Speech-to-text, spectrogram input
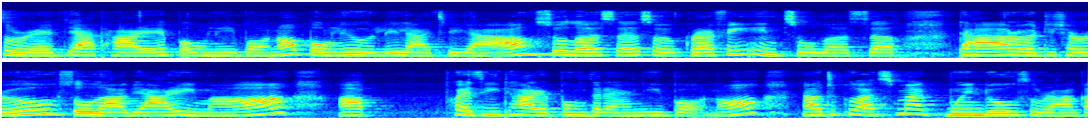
ဆိုရဲပြထားတဲ့ပုံလေးပေါ့နော်ပုံလေးကိုလေ့လာကြည့်ရအောင် solar cell ဆို graphene in solar cell ဒါကတော့ teacher တို့ solar ပြားတွေမှာအာဖွဲ့စည်းထားတဲ့ပုံသဏ္ဍာန်လေးပေါ့နော်နောက်တစ်ခုက smart window ဆိုတာက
